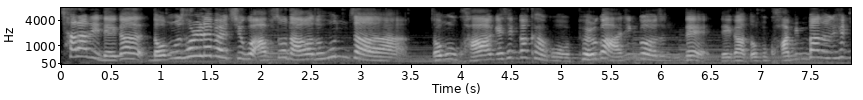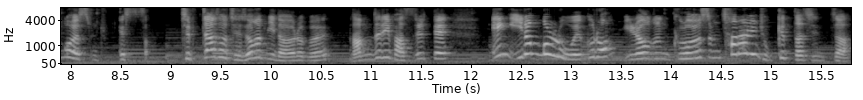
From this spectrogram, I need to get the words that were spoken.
차라리 내가 너무 설레발치고 앞서 나가서 혼자 너무 과하게 생각하고 별거 아닌 거였는데 내가 너무 과민 반응 한 거였으면 좋겠어. 집 짜서 죄송합니다 여러분. 남들이 봤을 때 엥 이런 걸로 왜 그럼? 이러는 그거였으면 차라리 좋겠다 진짜.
